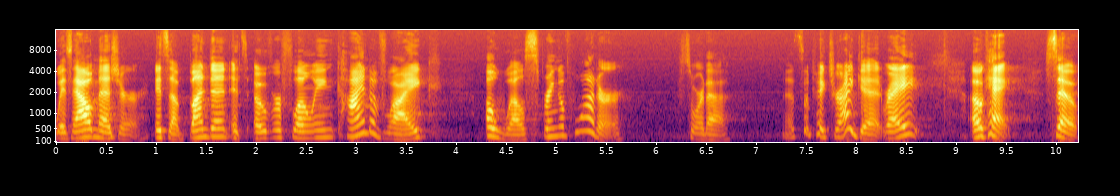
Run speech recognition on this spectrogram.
Without measure. It's abundant, it's overflowing, kind of like a wellspring of water, sort of. That's the picture I get, right? Okay, so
